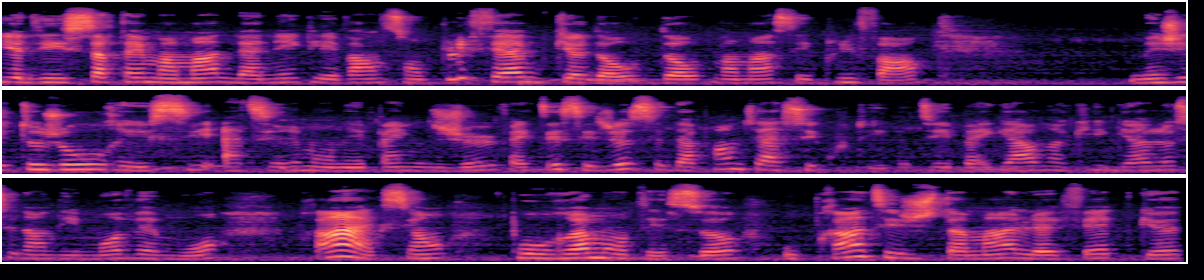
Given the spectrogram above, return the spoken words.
Il y a des certains moments de l'année que les ventes sont plus faibles que d'autres. D'autres moments, c'est plus fort. Mais j'ai toujours réussi à tirer mon épingle du jeu. Fait que, c'est juste d'apprendre à s'écouter. Tu ben, garde, OK, garde, là, c'est dans des mauvais mois. Prends action pour remonter ça. Ou prends, justement, le fait que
